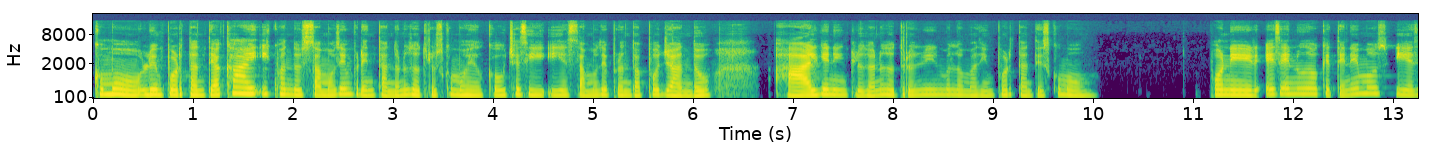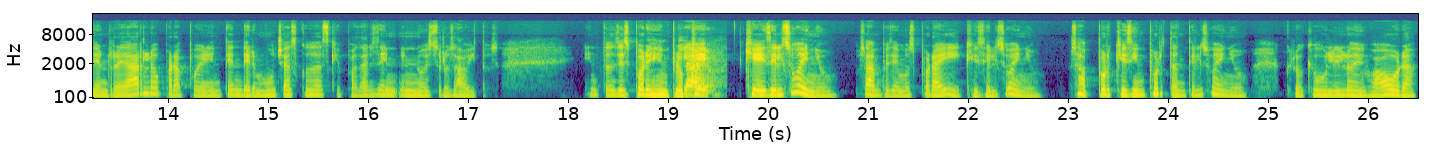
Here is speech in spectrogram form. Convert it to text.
como lo importante acá y cuando estamos enfrentando nosotros como health coaches y, y estamos de pronto apoyando a alguien, incluso a nosotros mismos, lo más importante es como poner ese nudo que tenemos y desenredarlo para poder entender muchas cosas que pasan en, nuestros hábitos. Entonces, por ejemplo, ¿qué, es el sueño? O sea, empecemos por ahí, ¿qué es el sueño? O sea, ¿por qué es importante el sueño? Creo que Juli lo dijo ahora,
